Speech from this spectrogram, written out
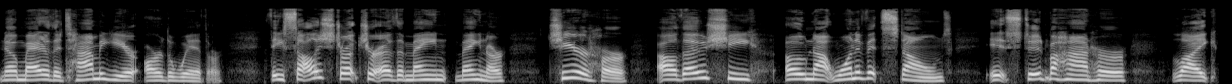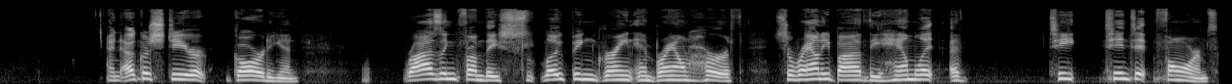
no matter the time of year or the weather. The solid structure of the main manor cheered her. Although she owned not one of its stones, it stood behind her like an austere guardian, rising from the sloping green and brown hearth, surrounded by the hamlet of t- tinted farms,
